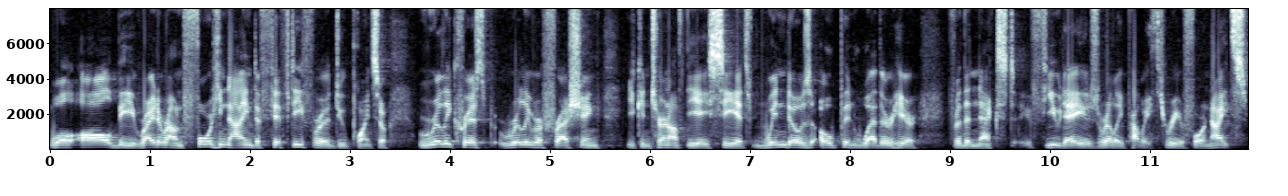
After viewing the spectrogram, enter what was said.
We'll all be right around 49 to 50 for a dew point. So really crisp, really refreshing. You can turn off the AC. It's windows open weather here for the next few days, really, probably three or four nights.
